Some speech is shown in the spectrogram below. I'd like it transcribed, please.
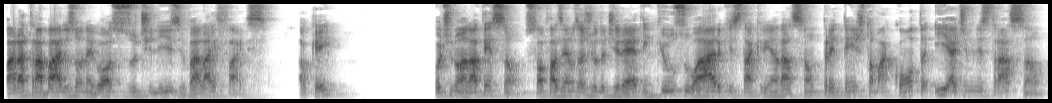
Para trabalhos ou negócios, utilize, vai lá e faz. Ok? Continuando, atenção, só fazemos ajuda direta em que o usuário que está criando a ação pretende tomar conta e administrar a ação.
